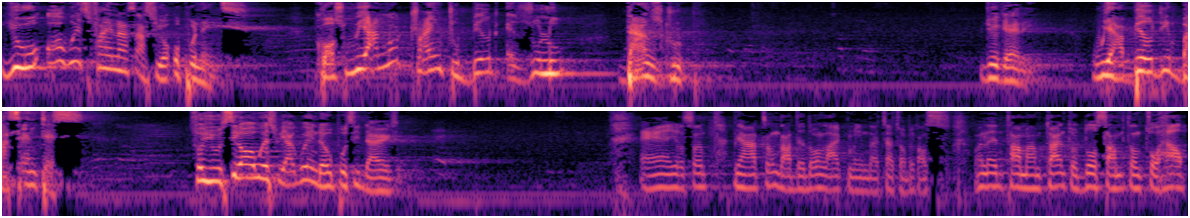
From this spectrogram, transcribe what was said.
You will always find us as your opponents. Because we are not trying to build a Zulu dance group. Do you get it? We are building Bacentas. So you see, always we are going the opposite direction. And you say, think that they don't like me in the church because when time I'm trying to do something to help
